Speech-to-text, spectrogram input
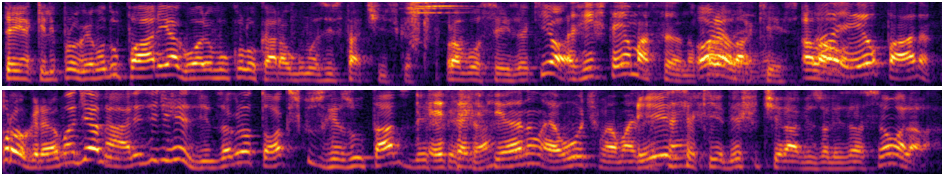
tem aquele programa do PAR e agora eu vou colocar algumas estatísticas para vocês aqui, ó. A gente tem a maçã no Olha lá que né? esse. Olha lá, ah, eu, para. Programa de análise de resíduos agrotóxicos, resultados, deixa Esse eu é de que ano? É o último? É o mais Esse recente? aqui, deixa eu tirar a visualização, olha lá,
